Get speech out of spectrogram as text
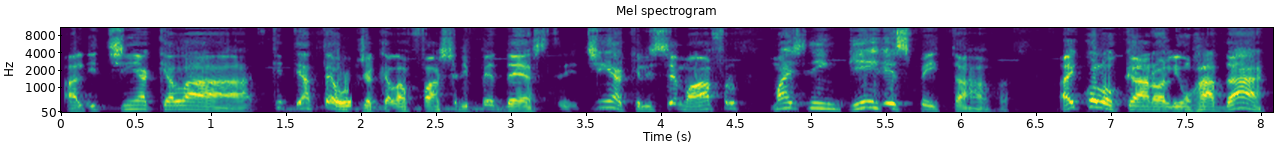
ali tinha aquela, que tem até hoje, aquela faixa de pedestre. Tinha aquele semáforo, mas ninguém respeitava. Aí colocaram ali um radar,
